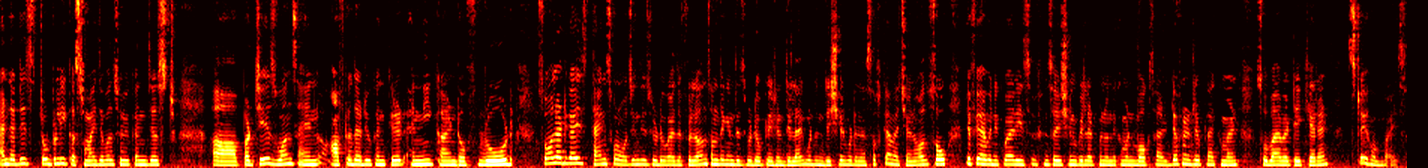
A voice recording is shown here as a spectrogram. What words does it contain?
And that is totally customizable so you can just uh, purchase once and after that you can create any kind of road. So all right guys thanks for watching this video guys. If you learned something in this video please hit the like button the share button and subscribe my channel. Also if you have any queries if suggestion be let me know in the comment box. I'll definitely reply comment. So bye bye take care and stay home guys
